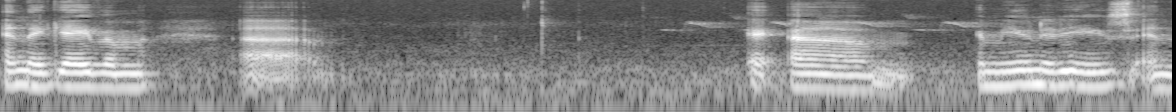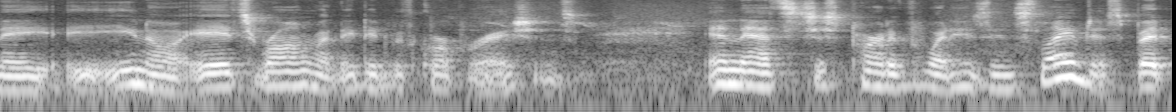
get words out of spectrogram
And they gave them uh, um, immunities, and they, you know, it's wrong what they did with corporations. And that's just part of what has enslaved us. But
